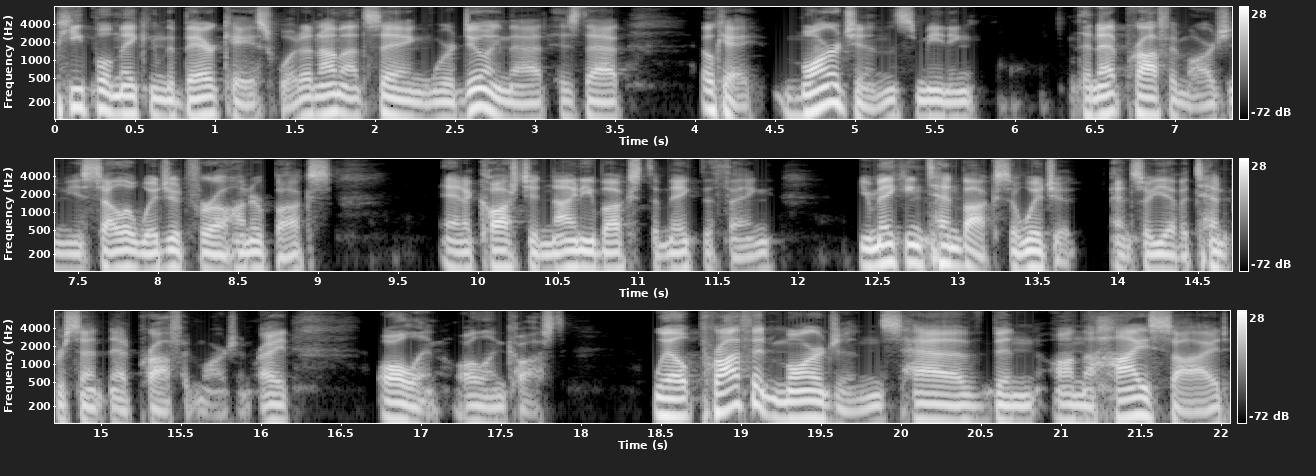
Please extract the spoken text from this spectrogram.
people making the bear case would, and I'm not saying we're doing that, is that, okay, margins, meaning the net profit margin, you sell a widget for a hundred bucks and it costs you 90 bucks to make the thing, you're making 10 bucks a widget. And so you have a 10% net profit margin, right? All in, all in cost. Well, profit margins have been on the high side,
